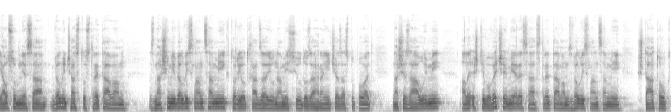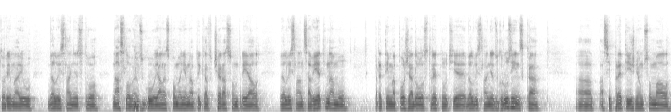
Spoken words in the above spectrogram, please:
Ja osobne sa veľmi často stretávam s našimi veľvyslancami, ktorí odchádzajú na misiu do zahraničia zastupovať naše záujmy, ale ešte vo väčšej miere sa stretávam s veľvyslancami štátov, ktorí majú veľvyslanectvo na Slovensku. Ja len spomeniem, napríklad včera som prijal veľvyslanca Vietnamu, predtým ma požiadalo stretnutie veľvyslanec Gruzínska. Asi pred týždňom som mal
